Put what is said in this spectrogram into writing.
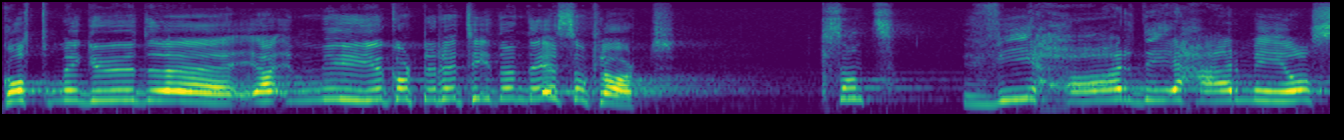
godt med Gud ja, mye kortere tid enn det, så klart. Ikke sant? Vi har det her med oss.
